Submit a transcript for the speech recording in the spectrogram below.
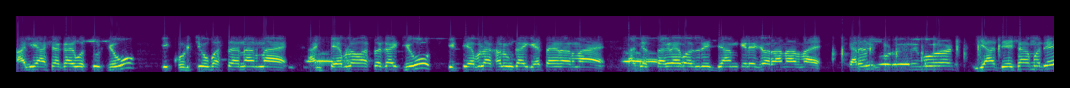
खाली अशा काही वस्तू ठेवू की खुर्चीवर बसता येणार नाही. आणि टेबलावर असं काही ठेवू की टेबला खालून काही घेता येणार नाही. अशा सगळ्या बाजूने जाम केल्याशिवाय राहणार नाही. कारण या देशामध्ये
